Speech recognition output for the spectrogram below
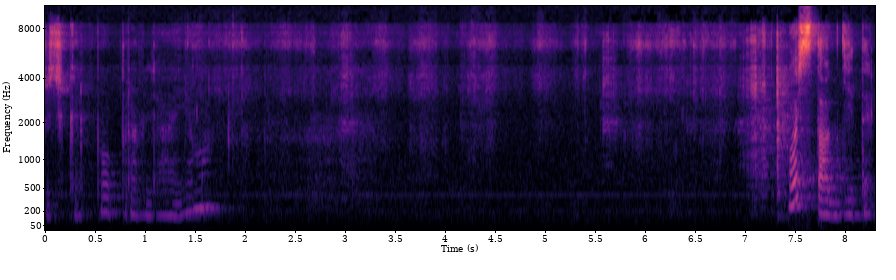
Трішечки поправляємо. Ось так, діти.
